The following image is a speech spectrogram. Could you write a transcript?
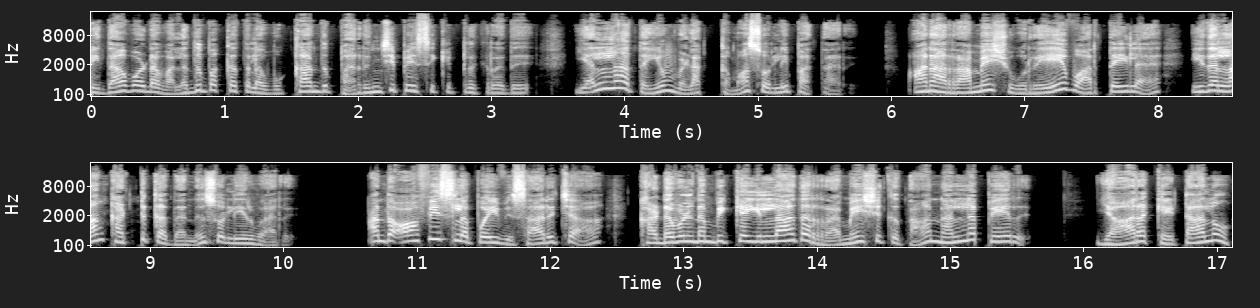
பிதாவோட வலது பக்கத்துல உட்கார்ந்து பறிஞ்சு பேசிக்கிட்டு இருக்கிறது. எல்லாத்தையும் விளக்கமா சொல்லி பார்த்தாரு. ஆனா ரமேஷ் ஒரே வார்த்தையில இதெல்லாம் கட்டுக்கதைன்னு சொல்லிருவாரு. அந்த ஆபீஸ்ல போய் விசாரிச்சா கடவுள் நம்பிக்கை இல்லாத ரமேஷுக்கு தான் நல்ல பேரு. யார கேட்டாலும்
